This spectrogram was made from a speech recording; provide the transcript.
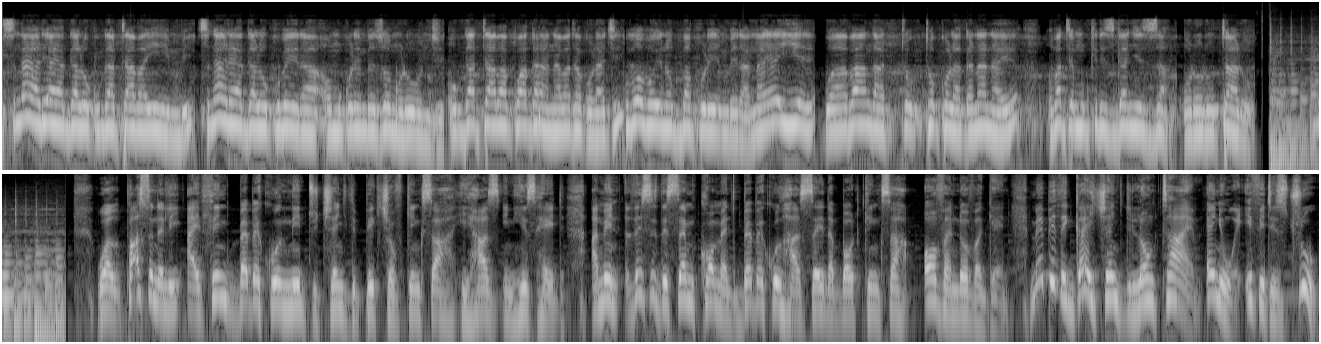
singa yali ayagala okugatta abayimbi singa yali ayagala okubeera omukulembeze omulungi okugatta abakwagala n'abatakola ki? Kuba oba olina okubakulembera naye ye bw'aba nga to- tokolagana naye oba temukkiriziganyizza olwo lutalo Well, personally, I think Bebe Cool need to change the picture of King Saha he has in his head. I mean, this is the same comment Bebe Cool has said about King Saha over and over again. Maybe the guy changed a long time. Anyway, if it is true.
